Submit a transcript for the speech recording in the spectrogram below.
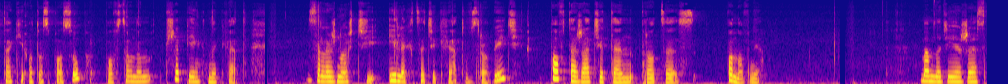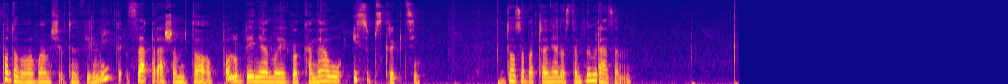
W taki oto sposób powstał nam przepiękny kwiat. W zależności ile chcecie kwiatów zrobić, powtarzacie ten proces ponownie. Mam nadzieję, że spodobał Wam się ten filmik. Zapraszam do polubienia mojego kanału i subskrypcji. Do zobaczenia następnym razem.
